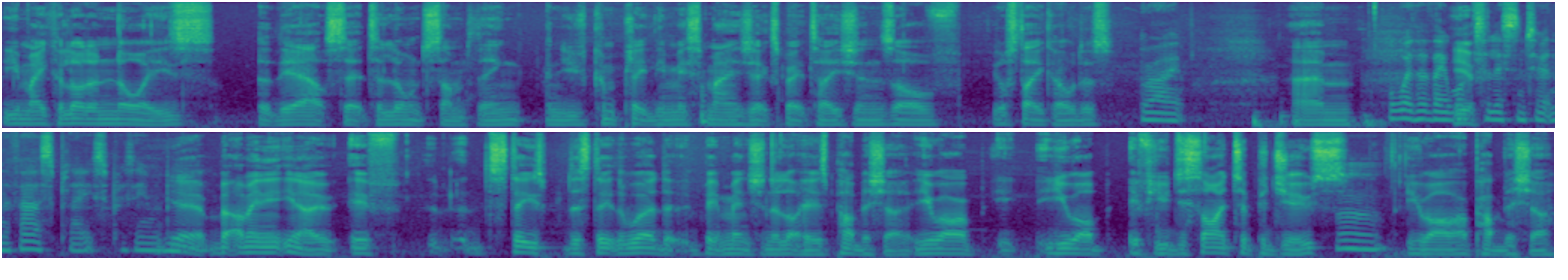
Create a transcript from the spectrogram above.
you make a lot of noise at the outset to launch something and you've completely mismanaged the expectations of your stakeholders. Right. Um, or whether they want if- to listen to it in the first place, presumably. yeah, but I mean, you know, if Steve's the, Steve, the word that's been mentioned a lot here is publisher. You are you are if you decide to produce, you are a publisher.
